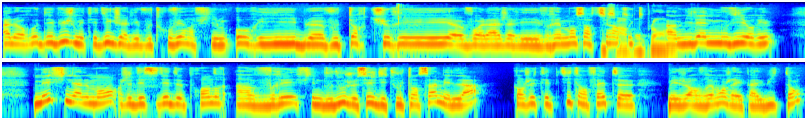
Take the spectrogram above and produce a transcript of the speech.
Alors, au début, je m'étais dit que j'allais vous trouver un film horrible, vous torturer. euh, voilà, j'allais vraiment sortir un un truc, bon plan, hein. un Mylène movie horrible. Mais finalement, j'ai décidé de prendre un vrai film doudou. Je sais, je dis tout le temps ça, mais là, quand j'étais petite, en fait, euh, mais genre vraiment, j'avais pas 8 ans,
